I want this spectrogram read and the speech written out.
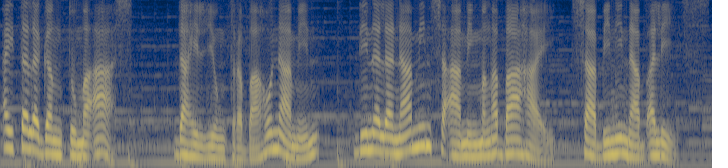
ay talagang tumaas. Dahil yung trabaho namin, dinala namin sa aming mga bahay, sabi ni Nab Alis.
